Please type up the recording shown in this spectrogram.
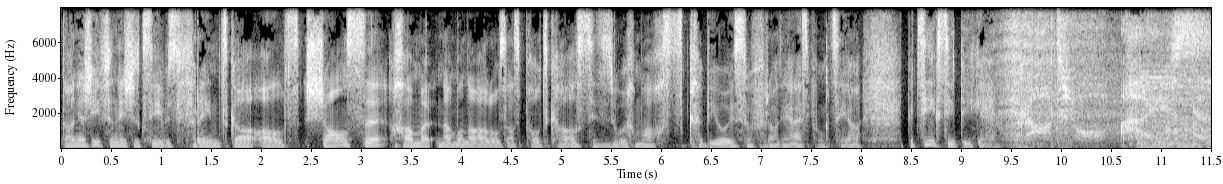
Tanja Schiffsen ist es über das Fremdgehen als Chance. Kann man nochmal nachlesen als Podcast. In der Suche machst du bei uns auf radio1.ch. Beziehungstipp eingeben. Radio 1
